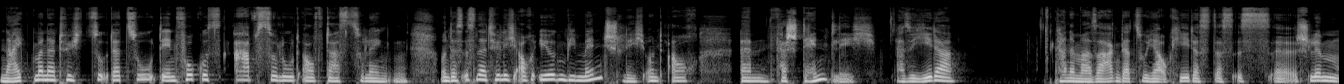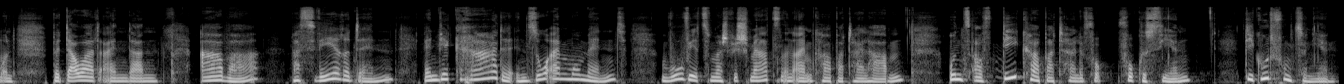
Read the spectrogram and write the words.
neigt man natürlich zu, dazu, den Fokus absolut auf das zu lenken. Und das ist natürlich auch irgendwie menschlich und auch ähm, verständlich. Also jeder kann immer sagen dazu, ja, okay, das, das ist äh, schlimm und bedauert einen dann. Aber was wäre denn, wenn wir gerade in so einem Moment, wo wir zum Beispiel Schmerzen in einem Körperteil haben, uns auf die Körperteile fokussieren, die gut funktionieren?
